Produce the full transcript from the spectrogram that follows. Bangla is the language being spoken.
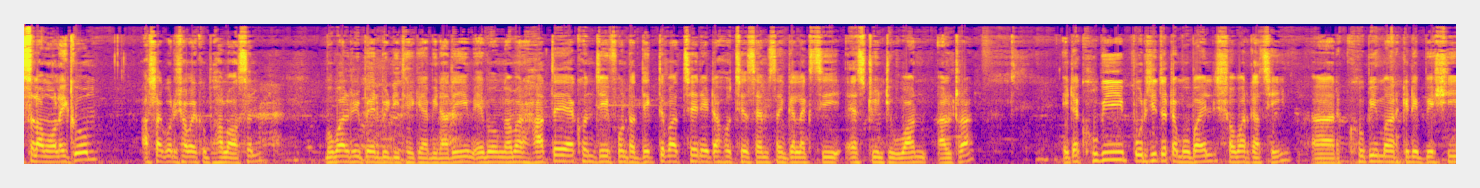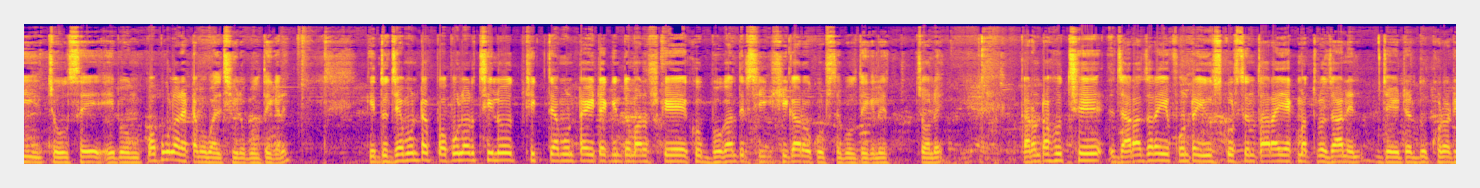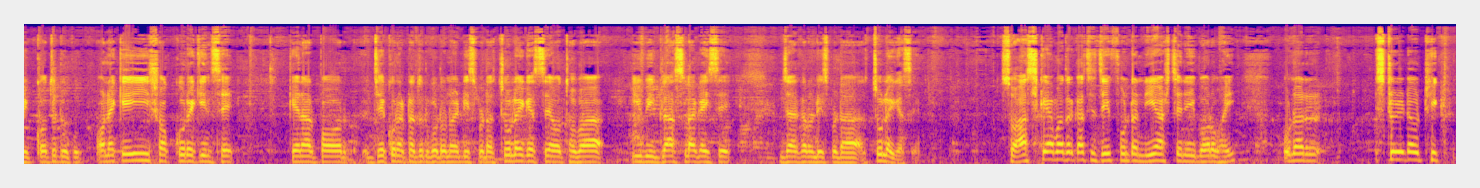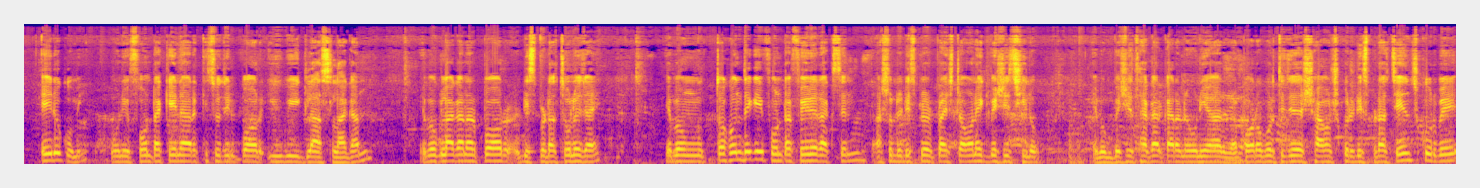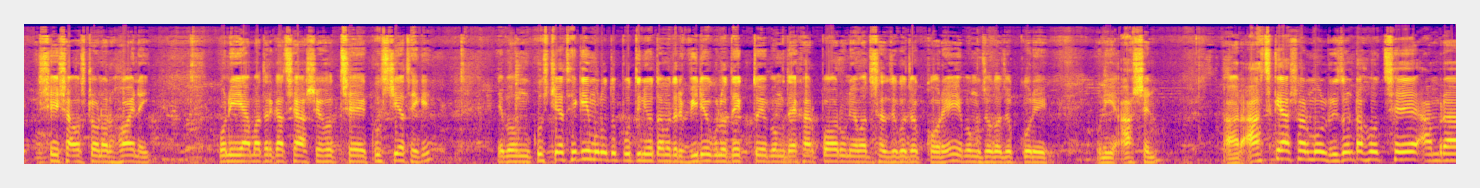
আসসালামু আলাইকুম। আশা করি সবাই খুব ভালো আছেন। মোবাইল রিপেয়ার বিডি থেকে আমি নাদিম এবং আমার হাতে এখন যে ফোনটা দেখতে পাচ্ছেন, এটা হচ্ছে Samsung Galaxy S twenty one Ultra এটা খুবই পরিচিত একটা মোবাইল সবার কাছেই, আর খুবই মার্কেটে বেশি চলছে এবং পপুলার একটা মোবাইল ছিল বলতে গেলে। কিন্তু যেমনটা পপুলার ছিল, ঠিক তেমনটা এটা কিন্তু মানুষকে খুব ভোগান্তির শিকারও করছে বলতে গেলে চলে। কারণটা হচ্ছে যারা যারা এই ফোনটা ইউজ করছেন, তারাই একমাত্র জানেন যে এটার দুঃখটা ঠিক কতটুকু। অনেকেই শখ করে কিনছে, কেনার পর যে কোনো একটা দুর্ঘটনায় ডিসপ্লেটা চলে গেছে অথবা ইউবি গ্লাস লাগাইছে, যার কারণে ডিসপ্লেটা চলে গেছে। সো আজকে আমাদের কাছে যে ফোনটা নিয়ে আসছেন এই বড় ভাই, ওনার স্টোরিটাও ঠিক এইরকমই। উনি ফোনটা কেনার কিছুদিন পর ইউবি গ্লাস লাগান এবং লাগানোর পর ডিসপ্লেটা চলে যায়। এবং তখন থেকেই ফোনটা ফেলে রাখছেন। আসলে ডিসপ্লের প্রাইসটা অনেক বেশি ছিল এবং বেশি থাকার কারণে উনি আর পরবর্তীতে সাহস করে ডিসপ্লেটা চেঞ্জ করবে, সেই সাহসটা ওনার হয় নাই। উনি আমাদের কাছে আসে হচ্ছে কুষ্টিয়া থেকে এবং কুষ্টিয়া থেকেই মূলত প্রতিনিয়ত আমাদের ভিডিওগুলো দেখতো এবং দেখার পর উনি আমাদের সাথে যোগাযোগ করে এবং যোগাযোগ করে উনি আসেন। আর আজকে আসার মূল রিজনটা হচ্ছে আমরা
